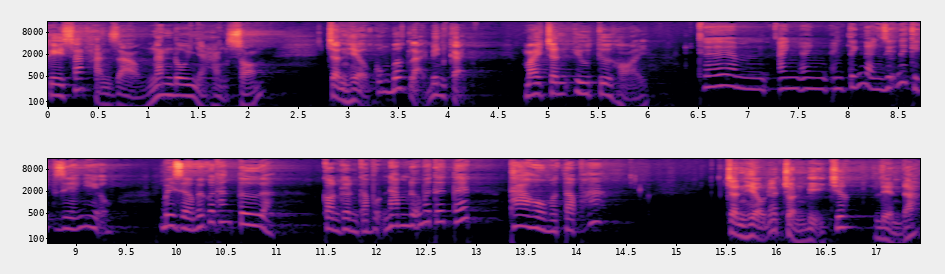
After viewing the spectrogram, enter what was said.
kê sát hàng rào ngăn đôi nhà hàng xóm. Trần Hiệu cũng bước lại bên cạnh. Mai Chân ưu tư hỏi: Thế anh anh anh tính là anh diễn cái kịch gì anh Hiệu Bây giờ mới có tháng tư à còn gần cả một năm nữa mới tới Tết. Tha hồ mà tập ha. Trần Hiệu đã chuẩn bị trước liền đáp.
